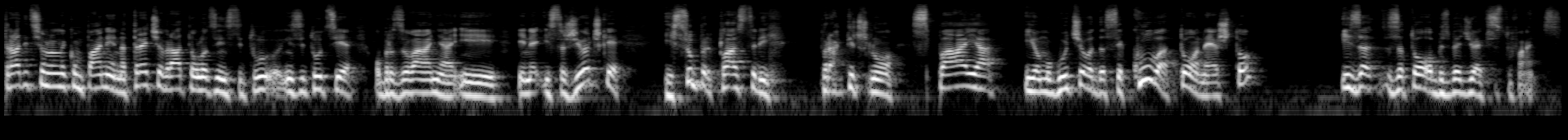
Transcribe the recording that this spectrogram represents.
tradicionalne kompanije, na treće vrata ulaze institu, institucije obrazovanja i, i ne, istraživačke i super klaster ih praktično spaja i omogućava da se kuva to nešto i za, za to obezbeđuje access to finance.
